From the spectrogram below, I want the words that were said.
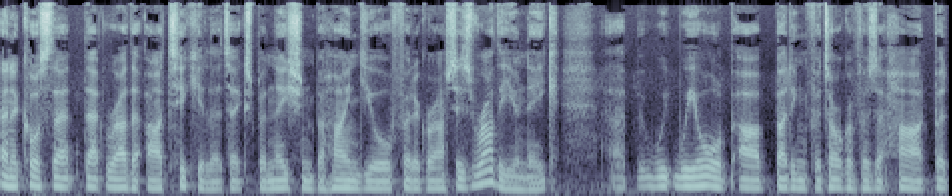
And of course, that, that rather articulate explanation behind your photographs is rather unique. Uh, we, we all are budding photographers at heart, but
